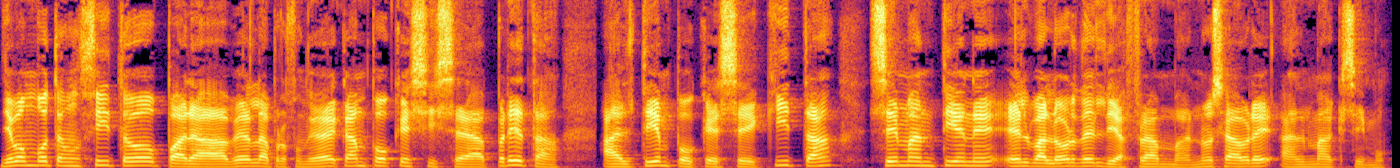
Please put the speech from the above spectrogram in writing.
lleva un botoncito para ver la profundidad de campo que si se aprieta al tiempo que se quita, se mantiene el valor del diafragma, no se abre al máximo.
